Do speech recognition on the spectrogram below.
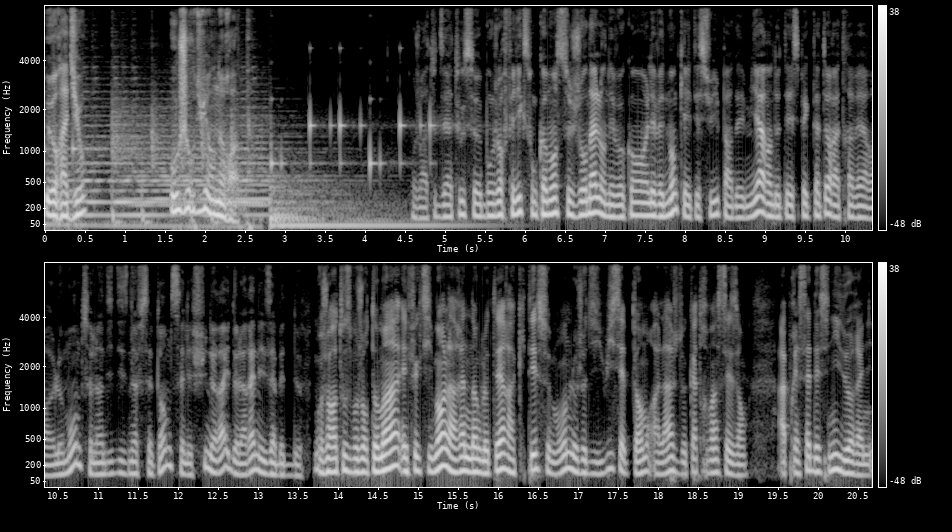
E-Radio, aujourd'hui en Europe. Bonjour à toutes et à tous, euh, bonjour Félix. On commence ce journal en évoquant l'événement qui a été suivi par des milliards hein, de téléspectateurs à travers euh, le monde ce lundi 19 septembre, c'est les funérailles de la reine Elisabeth II. Bonjour à tous, bonjour Thomas. Effectivement, la reine d'Angleterre a quitté ce monde le jeudi 8 septembre à l'âge de 96 ans, après sept décennies de règne.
